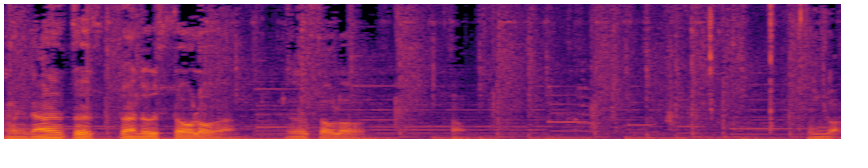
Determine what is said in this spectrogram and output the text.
你看这虽然都是瘦肉啊，都是瘦肉，很软。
